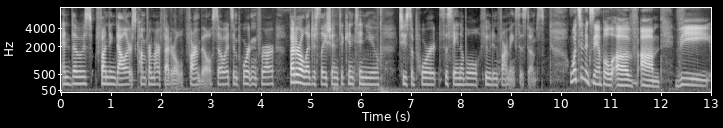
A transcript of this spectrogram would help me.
and those funding dollars come from our federal farm bill. So it's important for our federal legislation to continue to support sustainable food and farming systems. What's an example of um, the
